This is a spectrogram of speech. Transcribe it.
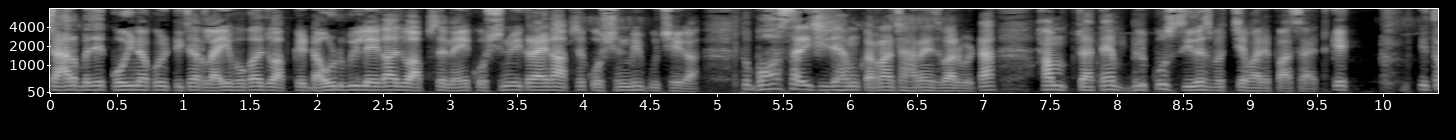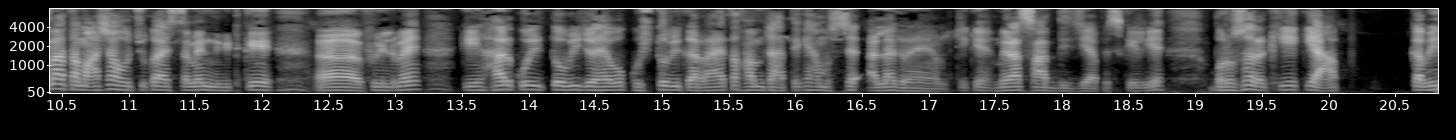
चार बजे कोई ना कोई टीचर लाइव होगा जो आपके डाउट भी लेगा, जो आपसे नए क्वेश्चन भी कराएगा, आपसे क्वेश्चन भी पूछेगा। तो बहुत सारी चीज़ें हम करना चाह रहे हैं इस बार बेटा। हम चाहते हैं बिल्कुल सीरियस बच्चे हमारे पास आए ठीक है इतना तमाशा हो चुका है इस समय नीट के फ़ील्ड में कि हर कोई तो भी जो है वो कुछ तो भी कर रहा है तो हम चाहते हैं कि हम उससे अलग रहें हम, ठीक है? मेरा साथ दीजिए आप इसके लिए। भरोसा रखिए कि आप कभी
